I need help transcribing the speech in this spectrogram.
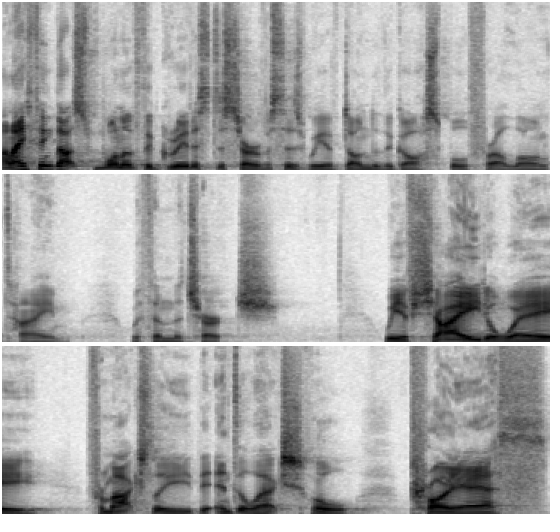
And I think that's one of the greatest disservices we have done to the gospel for a long time within the church. We have shied away from actually the intellectual prowess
